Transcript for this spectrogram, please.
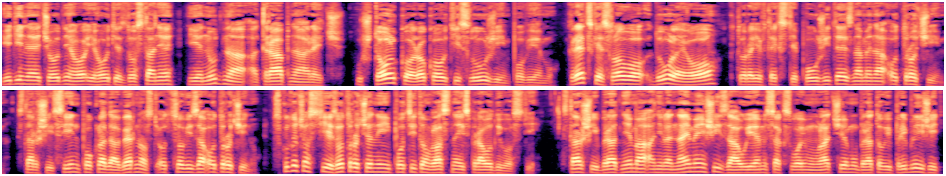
Jediné, čo od neho jeho otec dostane, je nudná a trápná reč. Už toľko rokov ti slúžim, povie mu. Grécké slovo duleo, ktoré je v texte použité, znamená otročím. Starší syn pokladá vernosť otcovi za otročinu. V skutočnosti je zotročený pocitom vlastnej spravodlivosti. Starší brat nemá ani len najmenší záujem sa k svojmu mladšiemu bratovi priblížiť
